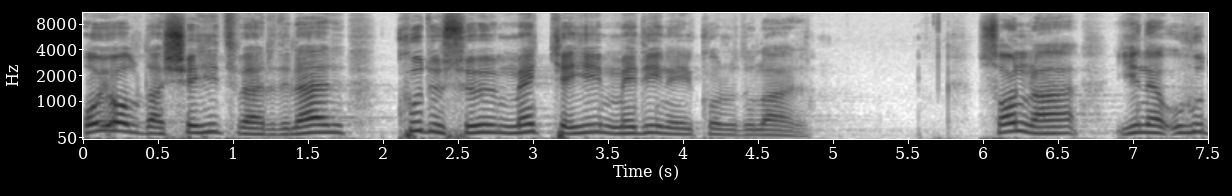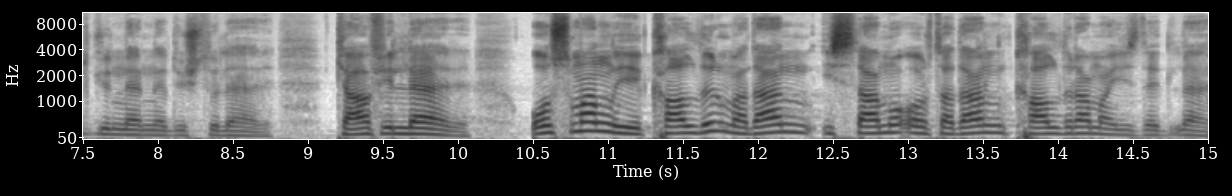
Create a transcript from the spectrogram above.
O yolda şehit verdiler. Kudüs'ü, Mekke'yi, Medine'yi korudular. Sonra yine Uhud günlerine düştüler. Kafirler Osmanlı'yı kaldırmadan İslam'ı ortadan kaldıramayız dediler.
